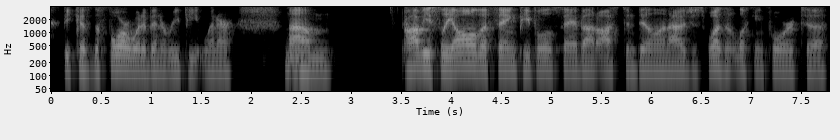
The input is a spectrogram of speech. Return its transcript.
because the four would have been a repeat winner. Mhm. Um, obviously, all the thing people say about Austin Dillon, I just wasn't looking forward to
